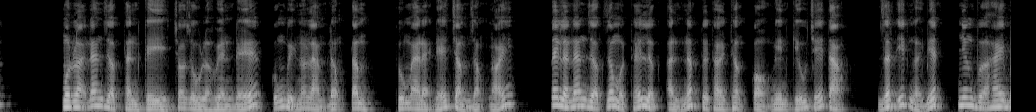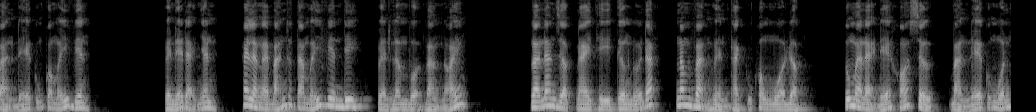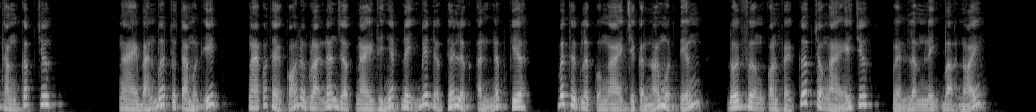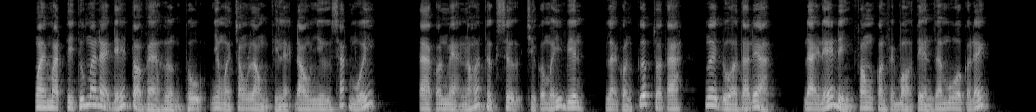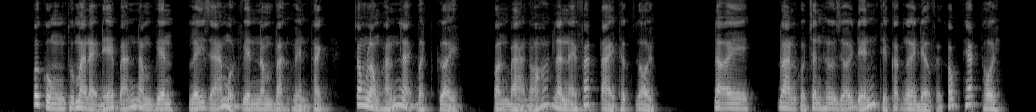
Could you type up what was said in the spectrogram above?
Một loại đan dược thần kỳ, cho dù là huyền đế, cũng bị nó làm động tâm. thu ma đại đế trầm giọng nói, đây là đan dược do một thế lực ẩn nấp từ thời thượng cổ nghiên cứu chế tạo. Rất ít người biết, nhưng vừa hay bản đế cũng có mấy viên. Huyền đế đại nhân, hay là ngài bán cho ta mấy viên đi? Huyền Lâm vội vàng nói. Loại đan dược này thì tương đối đắt, năm vạn huyền thạch cũng không mua được. cứ mà đại đế khó xử, bản đế cũng muốn thăng cấp chứ. Ngài bán bớt cho ta một ít, ngài có thể có được loại đan dược này thì nhất định biết được thế lực ẩn nấp kia. Với thực lực của ngài chỉ cần nói một tiếng, đối phương còn phải cướp cho ngài ấy chứ, huyền lâm nịnh bợ nói. Ngoài mặt thì thú ma đại đế tỏ vẻ hưởng thụ, nhưng mà trong lòng thì lại đau như sát muối. Ta con mẹ nó thực sự chỉ có mấy viên, lại còn cướp cho ta, ngươi đùa ta đấy à? Đại đế đỉnh phong còn phải bỏ tiền ra mua cơ đấy. Cuối cùng thú ma đại đế bán 5 viên, lấy giá một viên 5 vạn huyền thạch, trong lòng hắn lại bật cười, còn bà nó lần này phát tài thực rồi. Đợi đoàn của chân hư giới đến thì các người đều phải khóc thét thôi.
